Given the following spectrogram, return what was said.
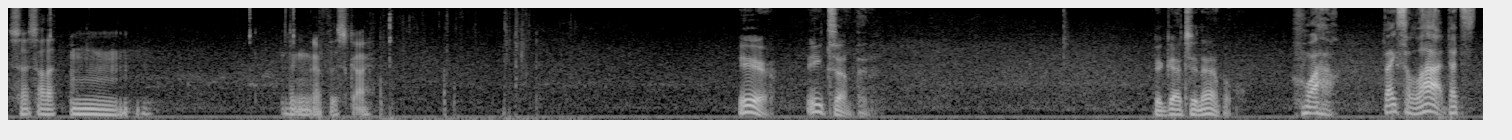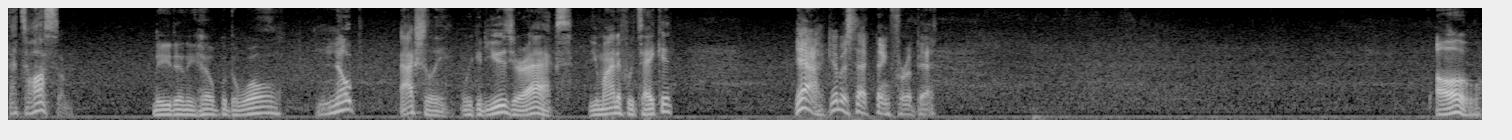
So it's either. Mmm. I think I'm gonna go for this guy. Here, Eat something. I got you an apple. Wow. Thanks a lot. That's that's awesome. Need any help with the wall? Nope. Actually, we could use your axe. Do you mind if we take it? Yeah, give us that thing for a bit. Oh.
